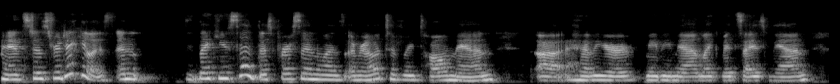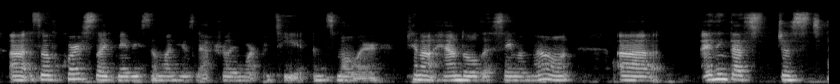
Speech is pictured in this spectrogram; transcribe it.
And it's just ridiculous. And like you said, this person was a relatively tall man, uh, heavier maybe man, like mid-sized man. Uh, so of course, like maybe someone who's naturally more petite and smaller cannot handle the same amount. Uh, I think that's just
